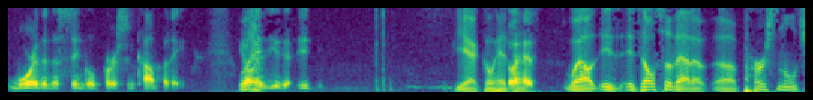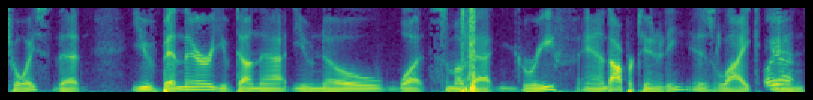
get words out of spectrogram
more than a single person company. You Well, know, you- it- Yeah, go ahead. Go Ben. ahead. Well, is is also that a, a personal choice that you've been there, you've done that, you know what some of that grief and opportunity is like, Oh, yeah. and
